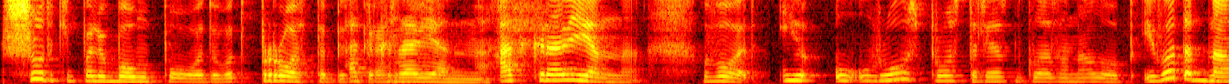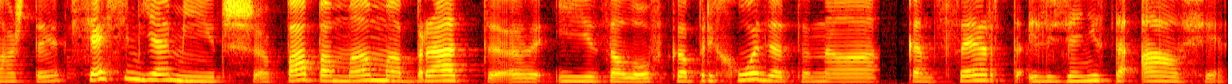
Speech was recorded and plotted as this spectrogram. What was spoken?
шутки по любому поводу, вот просто без Откровенно. Границ. Откровенно. Вот. И у, у Роуз просто лезут глаза на лоб. И вот однажды вся семья Мидж, папа, мама, брат э, и Заловка приходят на концерт иллюзиониста Алфи,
